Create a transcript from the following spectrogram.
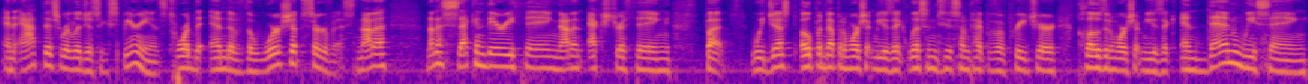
And at this religious experience, toward the end of the worship service, not a not a secondary thing, not an extra thing, but we just opened up in worship music, listened to some type of a preacher, closed in worship music, and then we sang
